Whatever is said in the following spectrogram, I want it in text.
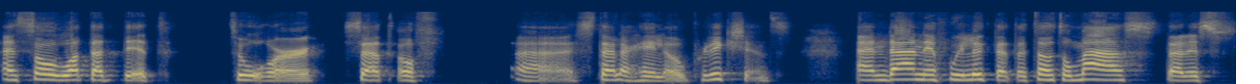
and saw what that did to our set of uh, stellar halo predictions. And then if we looked at the total mass that is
